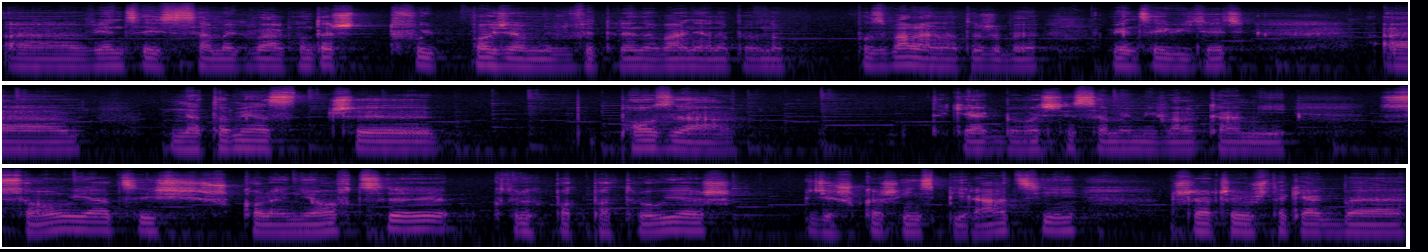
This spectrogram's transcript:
e, więcej z samych walk. No też twój poziom już wytrenowania na pewno pozwala na to, żeby więcej widzieć. E, natomiast czy poza tak jakby właśnie samymi walkami są jacyś szkoleniowcy, których podpatrujesz, gdzie szukasz inspiracji, czy raczej już tak jakby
